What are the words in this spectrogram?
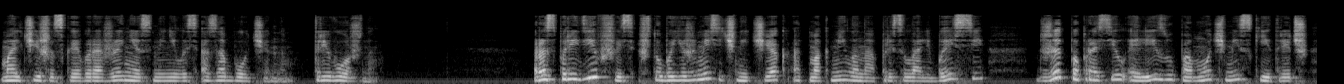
Мальчишеское выражение сменилось озабоченным, тревожным. Распорядившись, чтобы ежемесячный чек от Макмиллана присылали Бесси, Джек попросил Элизу помочь мисс Китридж –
